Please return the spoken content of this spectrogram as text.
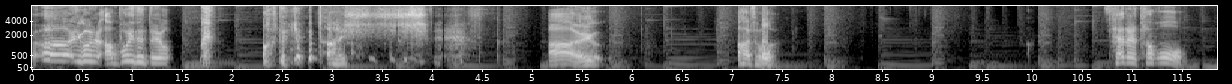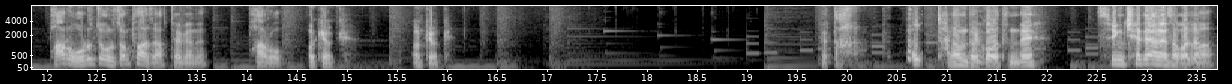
아, 이걸 안 보이는데요? 어떻게? 아이씨. 아, 이거. 아, 잠깐. 어? 새를 타고 바로 오른쪽으로 점프하자. 되면은 바로. 오케이, 오케이. 오케이, 오케이. 됐다. 어, 잘하면 될 것 같은데? 스윙 최대한 해서 가자. 어.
